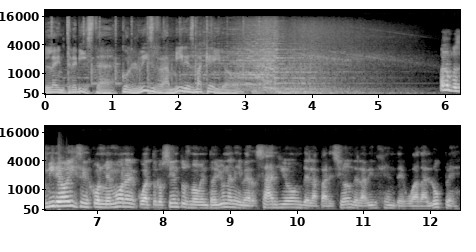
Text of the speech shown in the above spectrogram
La entrevista con Luis Ramírez Vaqueiro. Bueno, pues mire, hoy se conmemora el 491 aniversario de la aparición de la Virgen de Guadalupe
